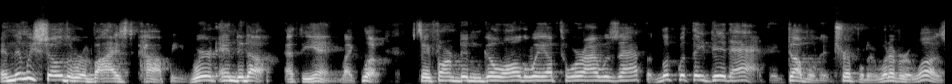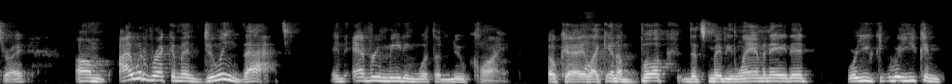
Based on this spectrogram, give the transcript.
and then we show the revised copy where it ended up at the end. Like, look, State Farm didn't go all the way up to where I was at, but look what they did add. They doubled it, tripled it, whatever it was, right? Um, I would recommend doing that in every meeting with a new client okay? Like in a book that's maybe laminated where you can, where you can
